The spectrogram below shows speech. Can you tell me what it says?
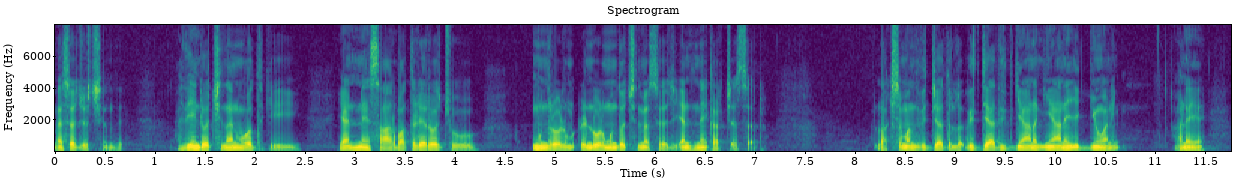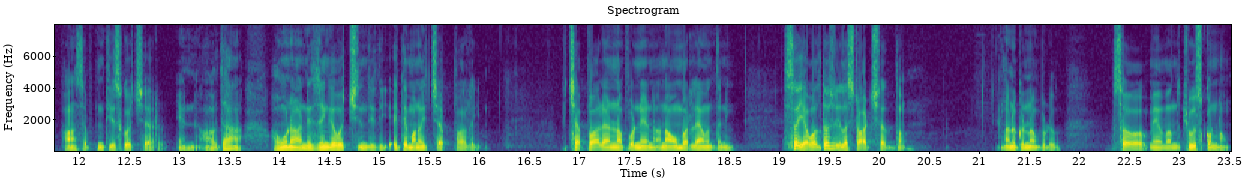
మెసేజ్ వచ్చింది. అదేంటి వచ్చిందని పోతికి వెంటనే సార్ బర్త్డే రోజు ముందు రోజు రెండు రోజుల ముందు వచ్చింది మెసేజ్ వెంటనే కట్ చేశారు. లక్ష మంది విద్యార్థుల్లో విద్యార్థి జ్ఞాన జ్ఞాన యజ్ఞం అని అనే కాన్సెప్ట్ని తీసుకొచ్చారు. అవుదా? అవునా? నిజంగా వచ్చింది ఇది. అయితే మనం చెప్పాలి. చెప్పాలి అన్నప్పుడు నేను నవంబర్ లెవెన్త్ని సో ఎవరితో ఇలా స్టార్ట్ చేద్దాం అనుకున్నప్పుడు? సో మేము అంతా చూసుకున్నాం.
